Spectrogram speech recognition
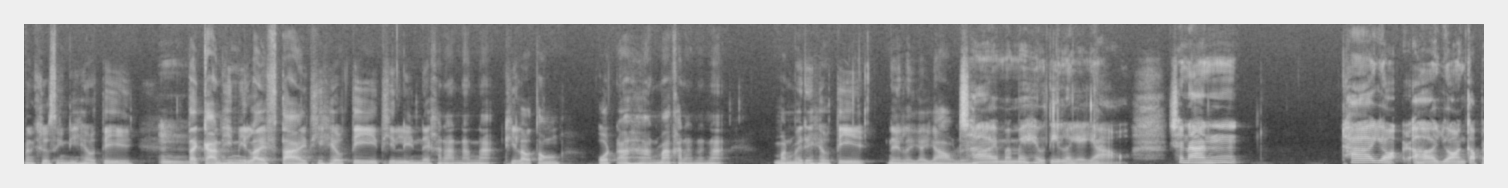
มันคือสิ่งที่ healthy อืมแต่การที่มีไลฟ์สไตล์ที่ healthy ที่ lean ได้ขนาดนั้นนะที่เราต้องอดอาหารมากขนาดนั้นนะมันไม่ได้ healthy ในระยะยาวเลย ใช่ มันไม่ healthy ระยะยาว ฉะนั้น ถ้าย้อนเอ่อย้อนกลับไป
